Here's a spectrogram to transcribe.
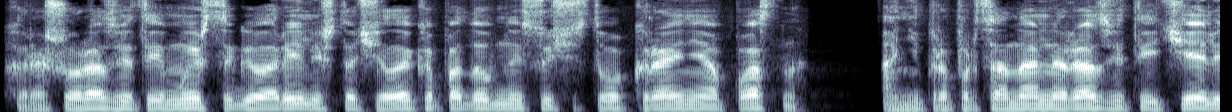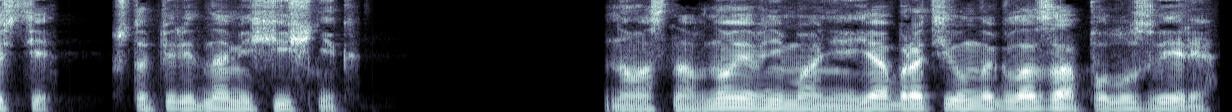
Хорошо развитые мышцы говорили, что человекоподобное существо крайне опасно, а непропорционально развитые челюсти что перед нами хищник. Но основное внимание я обратил на глаза полузверя.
